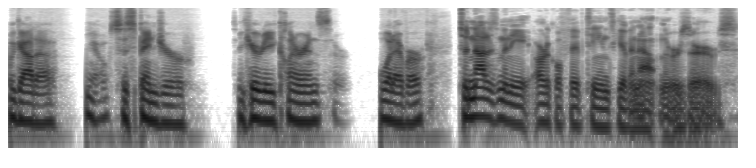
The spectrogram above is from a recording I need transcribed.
we got to, you know, suspend your security clearance or whatever. So not as many Article 15s given out in the reserves.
